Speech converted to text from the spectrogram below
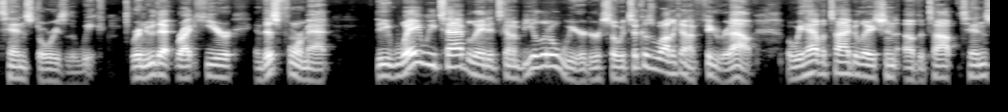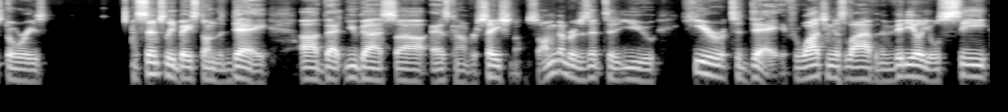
10 stories of the week. We're do that right here in this format. The way we tabulated is going to be a little weirder. So it took us a while to kind of figure it out. But we have a tabulation of the top 10 stories essentially based on the day uh, that you guys saw as conversational. So I'm going to present to you here today. If you're watching this live in the video, you'll see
